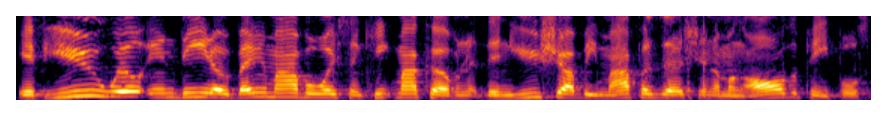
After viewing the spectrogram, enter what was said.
If you will indeed obey my voice and keep my covenant, then you shall be my possession among all the peoples.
